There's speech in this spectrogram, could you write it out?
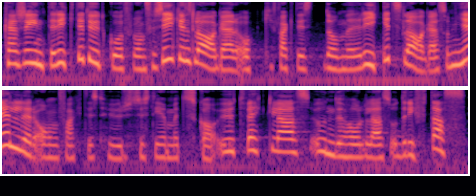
kanske inte riktigt utgår från fysikens lagar och faktiskt de rikets lagar som gäller om faktiskt hur systemet ska utvecklas, underhållas och driftas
